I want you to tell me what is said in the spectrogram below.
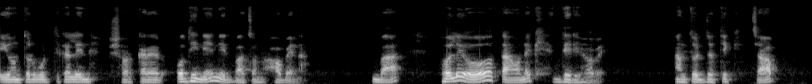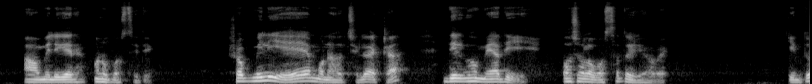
এই অন্তর্বর্তীকালীন সরকারের অধীনে নির্বাচন হবে না, বা হলেও তা অনেক দেরি হবে। আন্তর্জাতিক চাপ, আওয়ামী লীগের অনুপস্থিতি, সব মিলিয়ে মনে হচ্ছিল একটা দীর্ঘমেয়াদী অচল অবস্থা তৈরি হবে। কিন্তু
